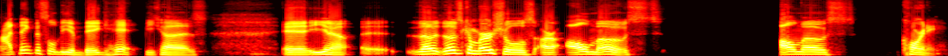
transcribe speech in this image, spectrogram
I think this will be a big hit because, uh, you know, uh, those those commercials are almost, almost corny.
